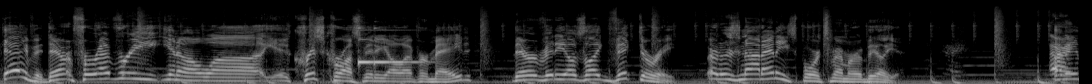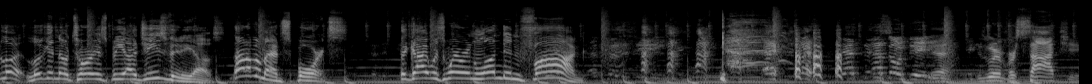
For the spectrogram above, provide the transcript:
David, there for every, you know, uh Kris Kross video ever made, there are videos like Victory, where there's not any sports memorabilia. All I right. mean, look, look at Notorious B.I.G.'s videos. None of them had sports. The guy was wearing London fog. That's, that's on Diddy. He's wearing Versace.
